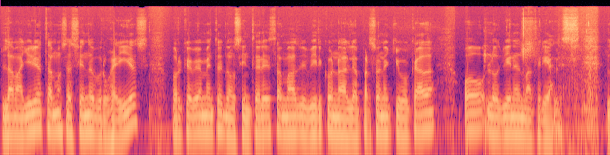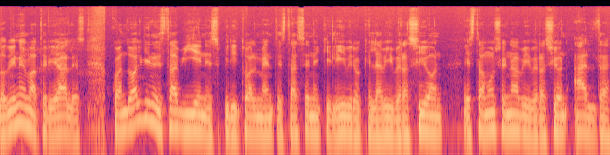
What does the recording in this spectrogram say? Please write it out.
La mayoría estamos haciendo brujerías porque obviamente nos interesa más vivir con la persona equivocada o los bienes materiales. Los bienes materiales, cuando alguien está bien espiritualmente, estás en equilibrio, que la vibración, estamos en una vibración alta,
